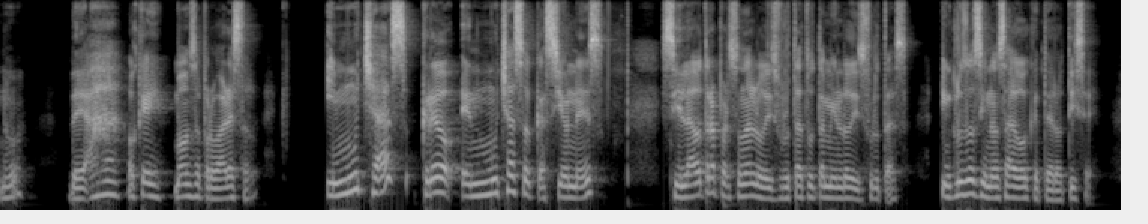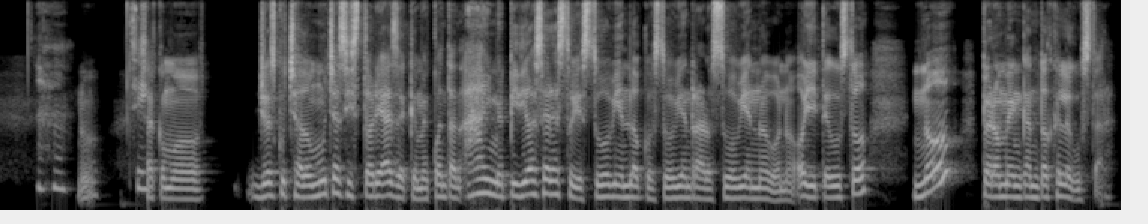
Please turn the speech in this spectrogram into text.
¿no? De, ah, ok, vamos a probar esto. Y muchas, creo, en muchas ocasiones, si la otra persona lo disfruta, tú también lo disfrutas, incluso si no es algo que te erotice, ¿no? O sea, como yo he escuchado muchas historias de que me cuentan, ay, me pidió hacer esto y estuvo bien loco, estuvo bien raro, estuvo bien nuevo, ¿no? Oye, ¿te gustó? No, pero me encantó que le gustara.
